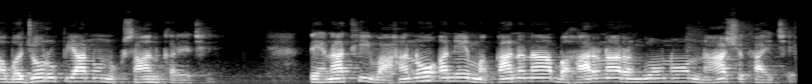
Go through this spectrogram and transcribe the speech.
અબજો રૂપિયાનું નુકસાન કરે છે. તેનાથી વાહનો અને મકાનના બહારના રંગોનો નાશ થાય છે.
